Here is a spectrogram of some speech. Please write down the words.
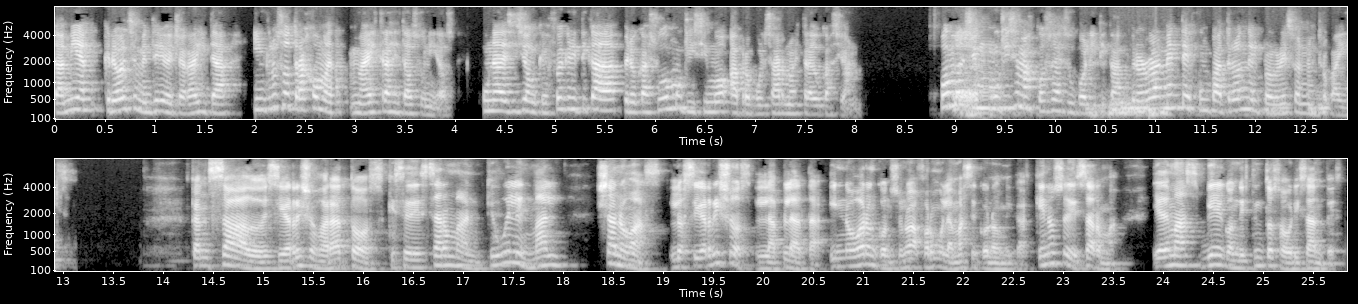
También creó el cementerio de Chacarita, incluso trajo maestras de Estados Unidos, una decisión que fue criticada pero que ayudó muchísimo a propulsar nuestra educación. Podemos decir muchísimas cosas de su política, pero realmente fue un patrón del progreso en nuestro país. Cansado de cigarrillos baratos que se desarman, que huelen mal ya no más. Los cigarrillos La Plata innovaron con su nueva fórmula más económica, que no se desarma, y además viene con distintos saborizantes,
